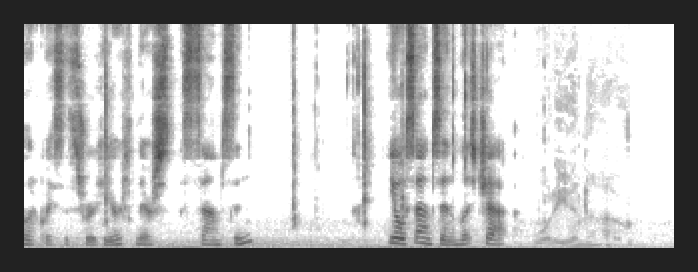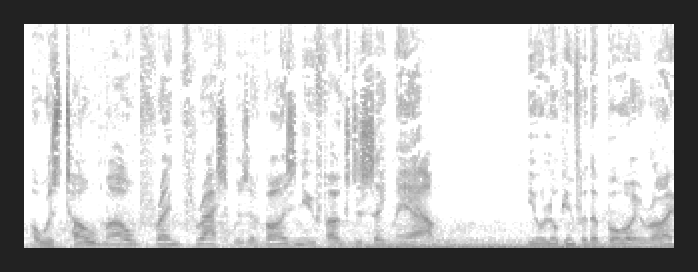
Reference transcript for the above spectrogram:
Other quests through here. There's Samson. Yo, Samson, let's chat. What do you know? I was told my old friend Thrask was advising you folks to seek me out. You're looking for the boy, right?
